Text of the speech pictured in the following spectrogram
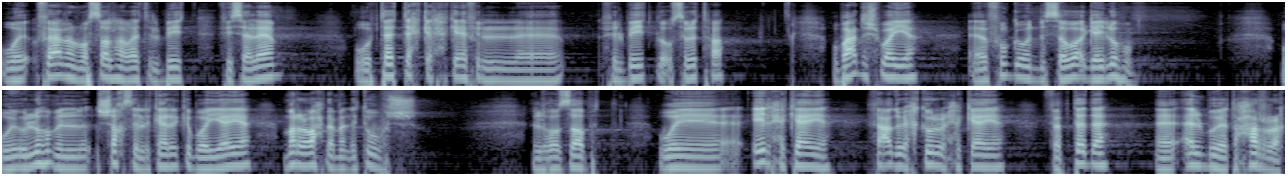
وفعلا وصلها لغاية البيت في سلام وابتدت تحكي الحكاية في في البيت لأسرتها. وبعد شوية فوجئوا إن السواق جاي لهم. ويقول لهم الشخص اللي كان ركب ويايا مرة واحدة ما لقيتوش اللي هو الظابط وإيه الحكاية؟ فقعدوا يحكوا له الحكاية. فابتدى قلبه يتحرك.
